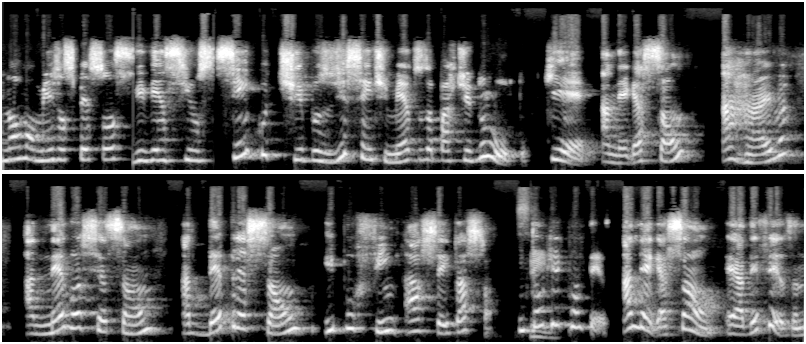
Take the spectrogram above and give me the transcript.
Normalmente as pessoas vivenciam cinco tipos de sentimentos a partir do luto, que é a negação, a raiva, a negociação, a depressão e, por fim, a aceitação. Então, Sim. o que acontece? A negação é a defesa. né?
